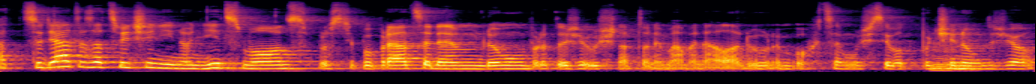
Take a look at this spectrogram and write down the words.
a co děláte za cvičení? No nic moc, prostě po práci jdem domů, protože už na to nemáme náladu, nebo chcem už si odpočinout, hmm. že jo.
